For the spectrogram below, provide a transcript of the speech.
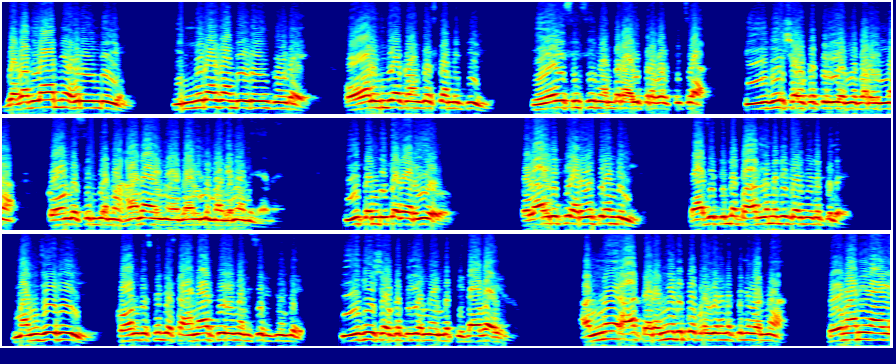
ജവഹർലാൽ നെഹ്റുവിന്റെയും ഇന്ദിരാഗാന്ധിയുടെയും കൂടെ ഓൾ ഇന്ത്യ കോൺഗ്രസ് കമ്മിറ്റിയിൽ എ ഐ സി സി മെമ്പറായി പ്രവർത്തിച്ച പി വി ഷൌക്കത്രി എന്ന് പറയുന്ന കോൺഗ്രസിന്റെ മഹാനായ നേതാവിന്റെ മകനാണ് ഞാൻ. ഈ തണ്ടിക്ക് അറിയോ തൊള്ളായിരത്തി അറുപത്തിരണ്ടിൽ രാജ്യത്തിന്റെ പാർലമെന്റ് തെരഞ്ഞെടുപ്പിൽ മഞ്ചേരിയിൽ കോൺഗ്രസിന്റെ സ്ഥാനാർത്ഥിയായി മത്സരിക്കുന്നത് പി വി ഷൗക്കത്തിരി എന്ന എന്റെ പിതാവായിരുന്നു. അന്ന് ആ തെരഞ്ഞെടുപ്പ് പ്രചരണത്തിന് വന്ന ബഹുമാനിയായ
